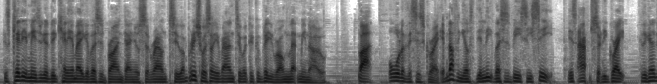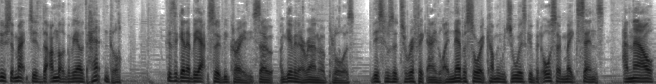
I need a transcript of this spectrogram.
Because clearly it means we're going to do Kenny Omega versus Bryan Danielson round two. I'm pretty sure it's only round two. I could completely wrong. Let me know. But all of this is great. If nothing else, the Elite versus BCC is absolutely great because they're going to do some matches that I'm not going to be able to handle because they're going to be absolutely crazy. So I'm giving it a round of applause. This was a terrific angle. I never saw it coming, which is always good, but also makes sense. And now,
